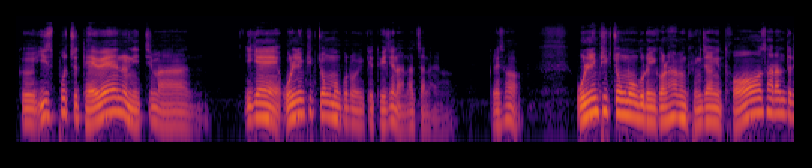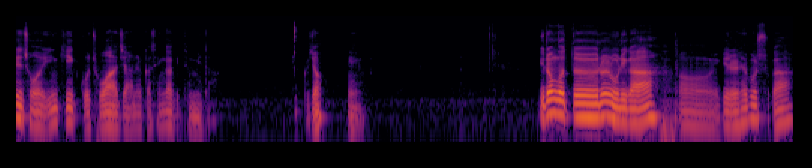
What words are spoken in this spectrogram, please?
그 e스포츠 대회는 있지만 이게 올림픽 종목으로 이렇게 되진 않았잖아요. 그래서 올림픽 종목으로 이걸 하면 굉장히 더 사람들이 저 인기 있고 좋아하지 않을까 생각이 듭니다. 그죠? 예. 이런 것들을 우리가 어, 얘기를 해볼 수가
